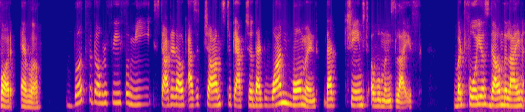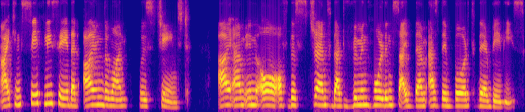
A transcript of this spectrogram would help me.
forever. Birth photography for me started out as a chance to capture that one moment that changed a woman's life. But four years down the line, I can safely say that I am the one who is changed. I am in awe of the strength that women hold inside them as they birth their babies.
